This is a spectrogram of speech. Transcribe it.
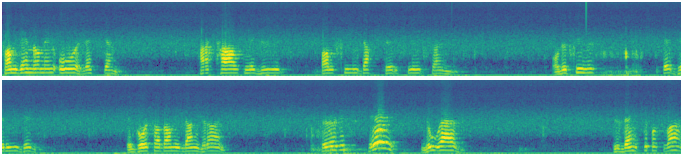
som gjennom en årrekke har talt med Gud om sin datter, sin sønn. Og du synes det dryger. Det går sådan i langdrag før det skjer noe. Du venter på svar.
